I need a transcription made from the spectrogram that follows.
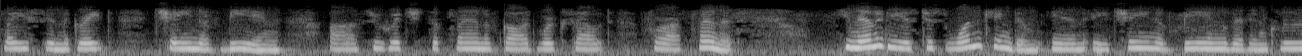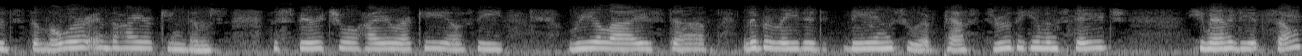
place in the great chain of being uh, through which the plan of God works out for our planet. Humanity is just one kingdom in a chain of being that includes the lower and the higher kingdoms, the spiritual hierarchy of the realized, uh, liberated beings who have passed through the human stage, humanity itself,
